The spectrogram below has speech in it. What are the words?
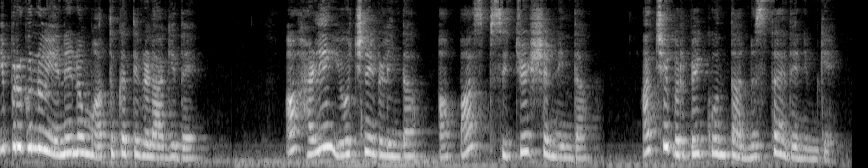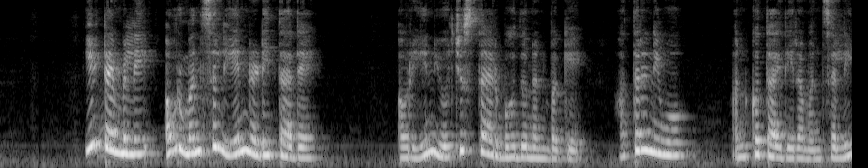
ಇಬ್ರಿಗೂ ಏನೇನೋ ಮಾತುಕತೆಗಳಾಗಿದೆ. ಆ ಹಳೆಯ ಯೋಚನೆಗಳಿಂದ, ಆ ಪಾಸ್ಟ್ ಸಿಚುವೇಶನ್ನಿಂದ ಆಚೆ ಬರಬೇಕು ಅಂತ ಅನ್ನಿಸ್ತಾ ಇದೆ ನಿಮಗೆ. ಈ ಟೈಮಲ್ಲಿ ಅವ್ರ ಮನಸ್ಸಲ್ಲಿ ಏನು ನಡೀತಾ ಇದೆ? ಅವ್ರು ಏನು ಯೋಚಿಸ್ತಾ ಇರಬಹುದು ನನ್ನ ಬಗ್ಗೆ? ಆ ಥರ ನೀವು ಅನ್ಕೋತಾ ಇದ್ದೀರಾ ಮನಸ್ಸಲ್ಲಿ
